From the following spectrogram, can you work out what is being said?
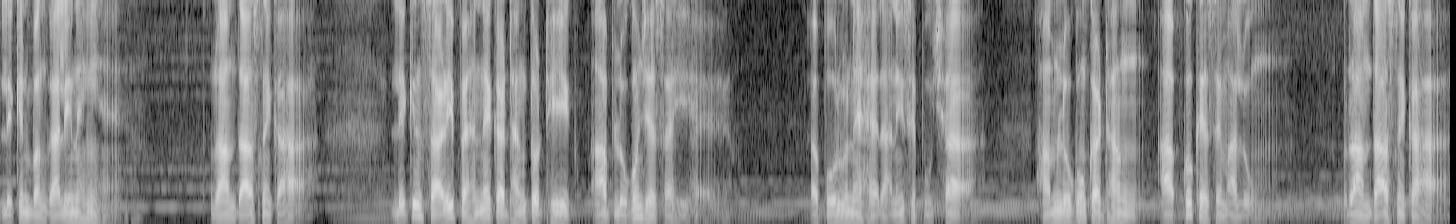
लेकिन बंगाली नहीं हैं। रामदास ने कहा, लेकिन साड़ी पहनने का ढंग तो ठीक आप लोगों जैसा ही है। अपूर्व ने हैरानी से पूछा, हम लोगों का ढंग आपको कैसे मालूम? रामदास ने कहा,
